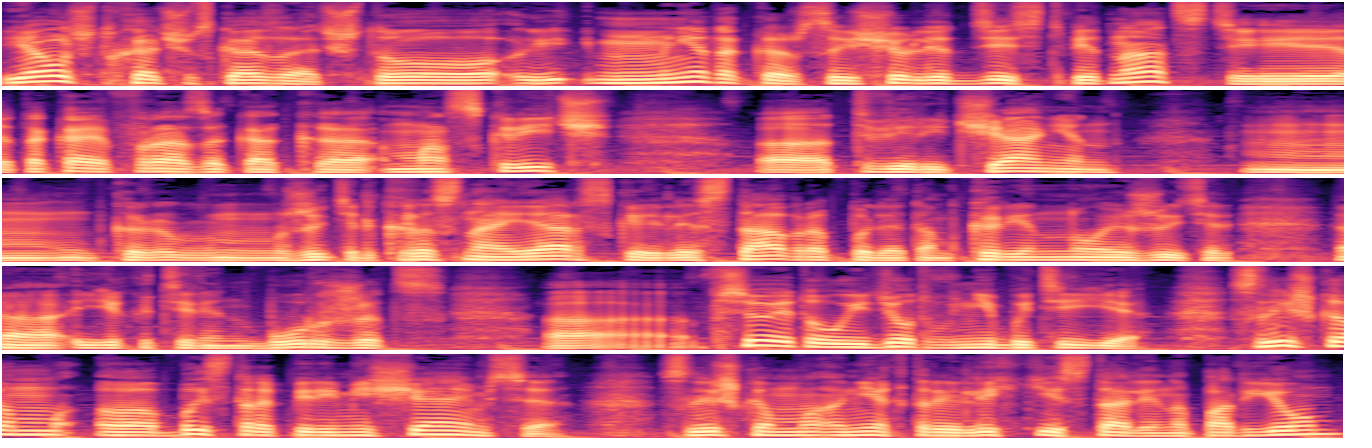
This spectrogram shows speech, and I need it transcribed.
Я вот что хочу сказать, что и- мне так кажется, еще лет 10-15, и такая фраза, как э, «москвич», э, «тверичанин», житель Красноярска или Ставрополя, там коренной житель, э, Екатеринбуржец, все это уйдет в небытие. Слишком э, быстро перемещаемся, слишком некоторые легки стали на подъем,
